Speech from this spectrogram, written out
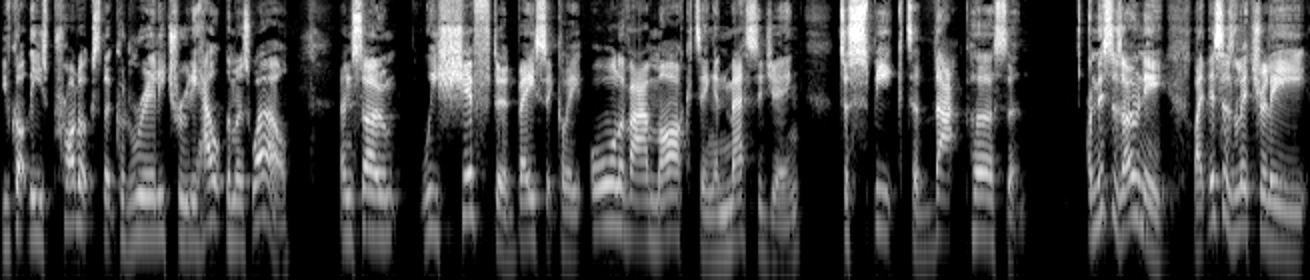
you've got these products that could really, truly help them as well. And so, we shifted basically all of our marketing and messaging to speak to that person. And this is only like, this is literally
